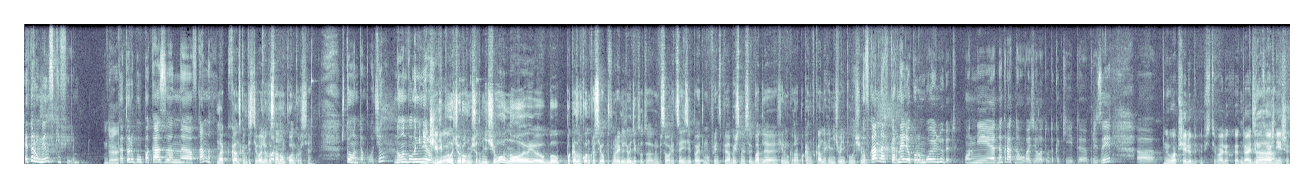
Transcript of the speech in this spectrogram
это румынский фильм, Да. который был показан э, в Каннах. На Каннском фестивале в Вот. основном конкурсе. Что он там получил? Но он был номинирован. Ничего. Не получил ровным счетом ничего, но э, был показан в конкурсе, его посмотрели люди, кто-то написал рецензии, поэтому, в принципе, обычная судьба для фильма, который показан в Каннах и ничего не получил. Но в Каннах Корнелио Парумбою любят. Он неоднократно увозил оттуда какие-то призы. Э, Ну, вообще любят на фестивалях. Это один Да. из важнейших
